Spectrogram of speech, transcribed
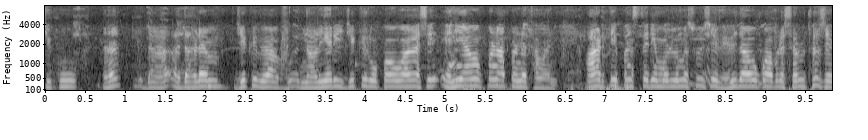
ચીકુ, હા દાડમ જે કંઈ નાળિયેરી જે કંઈ રોપાઓ વાવ્યા છે, એની આવક પણ આપણને થવાની. આ રીતે પંચસ્તરીય મોડલમાં શું છે, વિવિધ આવકો આપણે શરૂ થશે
